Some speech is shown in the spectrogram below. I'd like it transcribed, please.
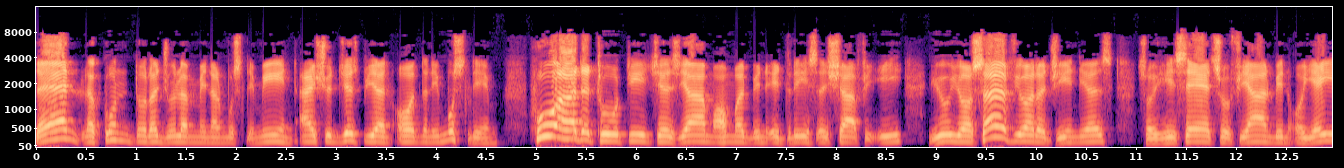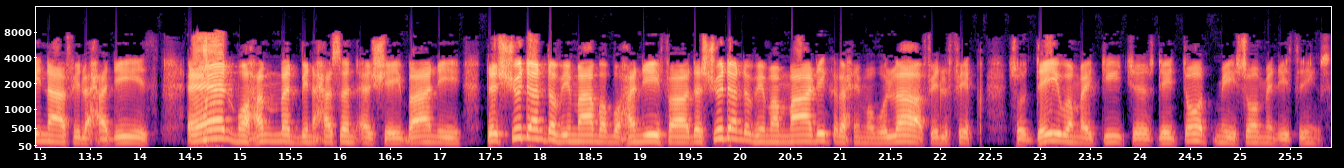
then لَكُنْتُ رَجُلًا مِنَ الْمُسْلِمِينَ I should just be an ordinary Muslim. Who are the two teachers? Ya Muhammad bin Idris al-Shafi'i. You yourself, you are a genius. So he said, Sufyan bin Uyayna fil hadith. And Muhammad bin Hassan al-Shaybani, the student of Imam Abu Hanifa, the student of Imam Malik rahimahullah fil fiqh. So they were my teachers. They taught me so many things.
